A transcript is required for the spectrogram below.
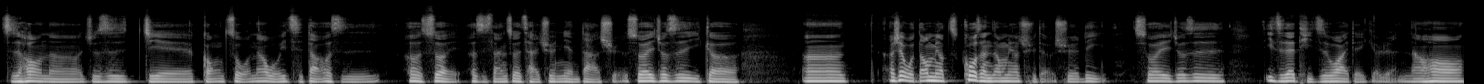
之后呢，就是接工作。那我一直到二十二岁、二十三岁才去念大学，所以就是一个嗯、而且我都没有过程中没有取得学历，所以就是一直在体制外的一个人。然后，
